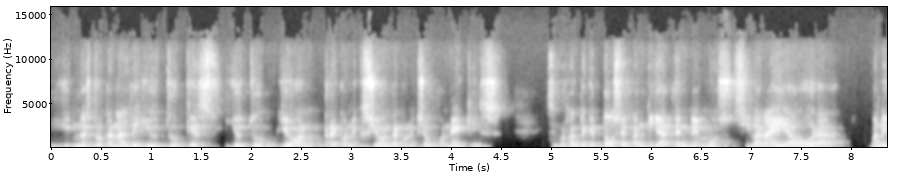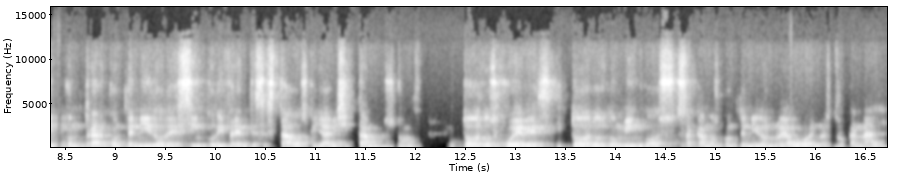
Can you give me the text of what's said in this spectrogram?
nuestro canal de YouTube, que es YouTube-reconexión, reconexión con X. Es importante que todos sepan que ya tenemos, si van ahí ahora, van a encontrar contenido de cinco diferentes estados que ya visitamos, ¿no? Todos los jueves y todos los domingos sacamos contenido nuevo en nuestro canal.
